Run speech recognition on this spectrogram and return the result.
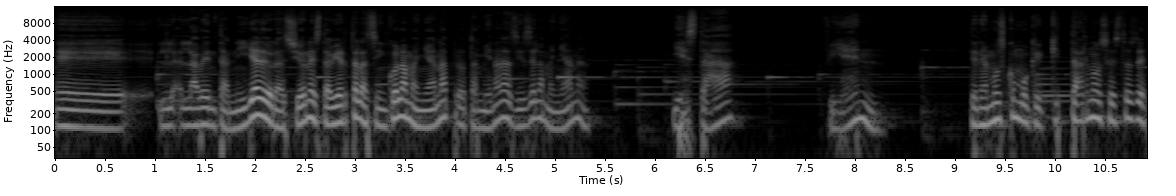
eh, la, la ventanilla de oración está abierta a las 5 de la mañana, pero también a las 10 de la mañana. Y está bien. Tenemos como que quitarnos estos de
